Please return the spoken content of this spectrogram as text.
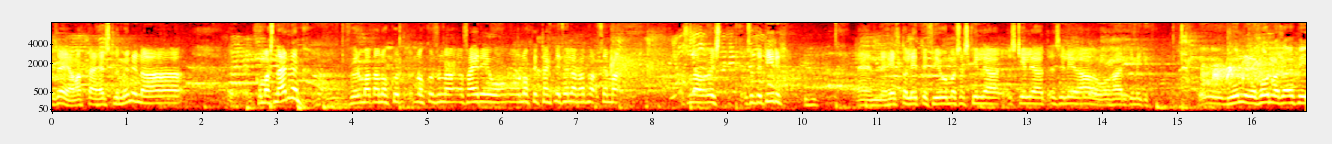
ég segja, vantæði herslu munin að komast nærðum förum að nokkur, nokkur svona færi og, og nokkur tækni fylgar sem að svona, veist, svolítið dýrir en heilt og litið fjögum að skilja, skilja þessi liða að og það er ekki mikið. Munir er fórum alltaf upp í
